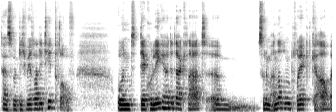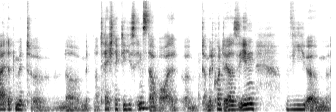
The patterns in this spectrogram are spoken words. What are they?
da ist wirklich Viralität drauf. Und der Kollege hatte da gerade ähm, zu einem anderen Projekt gearbeitet mit, äh, einer, mit einer Technik, die hieß Instaball. Ähm, damit konnte er sehen, wie, ähm,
